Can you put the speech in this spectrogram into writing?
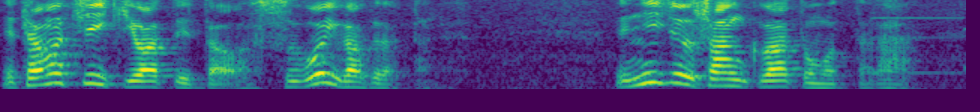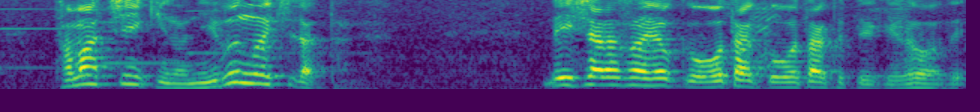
で多摩地域はって言ったらすごい額だったんです。で23区はと思ったら多摩地域の2分の1だったんです。で石原さんよく大田区大田区って言うけどで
